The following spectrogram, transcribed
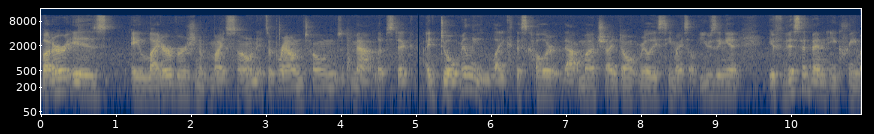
Butter is a lighter version of my Maison. It's a brown toned matte lipstick. I don't really like this color that much. I don't really see myself using it. If this had been a cream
